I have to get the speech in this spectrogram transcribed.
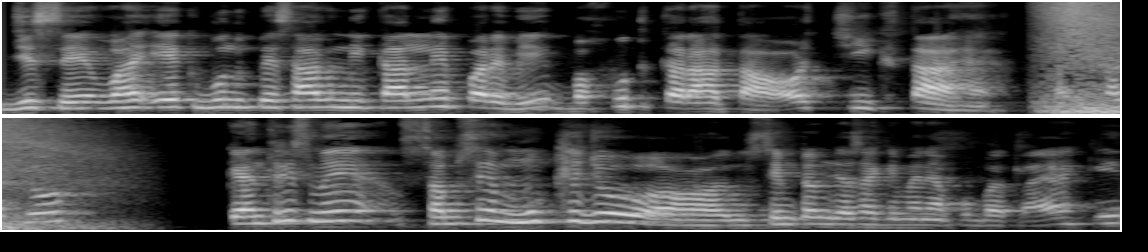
जिससे वह एक बूंद पेशाब निकालने पर भी बहुत कराहता और चीखता है। अच्छा कैंथ्रिस में सबसे मुख्य जो सिम्टम जैसा कि मैंने आपको बताया कि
